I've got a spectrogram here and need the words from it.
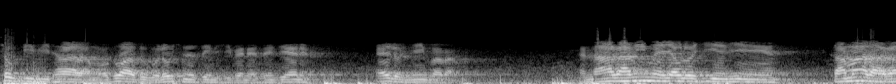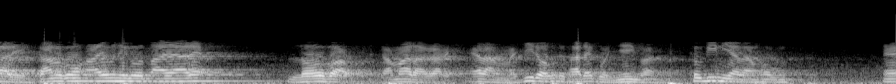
ချုပ်ပြီးပြီးထားရတာမဟုတ်သူ့အသူကိုလှုပ်ရှင်စိတ်မရှိပဲနဲ့စင်ကြဲနေတာအဲ့လိုငြိမ့်ပါကအနာဂါမိမဲ့ရောက်လို့ရှိရင်ဖြင့်ကာမရာဂတွေကာမဂုဏ်အာယုန်တွေကိုပါရတဲ့လောဘကာမရာဂတွေအဲ့ဒါမရှိတော့ဘူးတခါတည်းကိုငြိမ့်သွားတယ်ထုတ်ပြီးနေရတာမဟုတ်ဘူးအဲ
